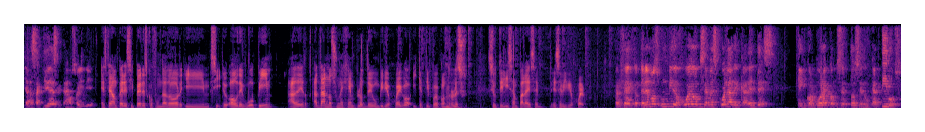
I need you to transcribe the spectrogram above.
y a las actividades que tenemos hoy en día. Esteban Pérez y Pérez, cofundador y CEO de Whoopi, danos un ejemplo de un videojuego y qué tipo de controles se utilizan para ese, ese videojuego. Perfecto. Tenemos un videojuego que se llama Escuela de Cadetes que incorpora conceptos educativos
